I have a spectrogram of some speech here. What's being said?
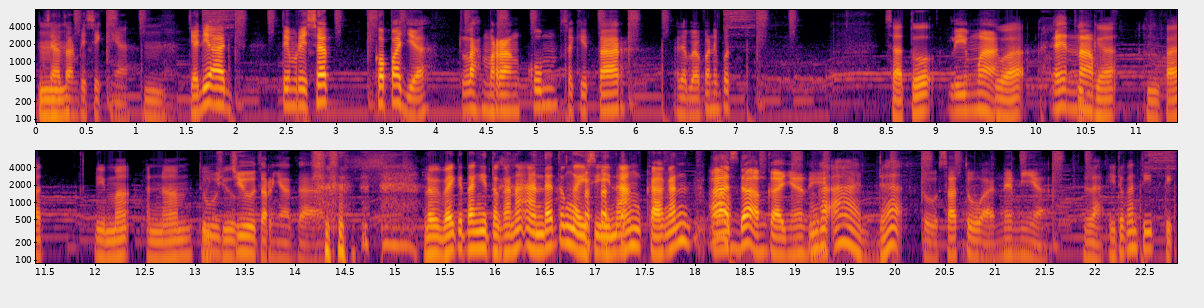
Kesehatan fisiknya. Hmm. Jadi ad- tim riset Kopaja telah merangkum sekitar ada berapa nih, Put? Satu, 5 dua, eh 6 tiga, empat, 5 6 7. 7 ternyata. Lebih baik kita ngitung karena Anda tuh nggak isiin angka kan? Ada angkanya nih. Nggak ada. Tuh, satu anemia. Lah, itu kan titik.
